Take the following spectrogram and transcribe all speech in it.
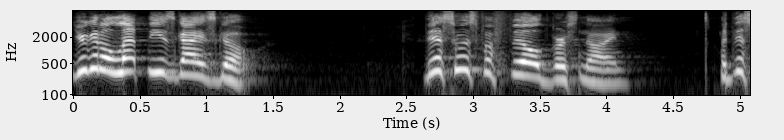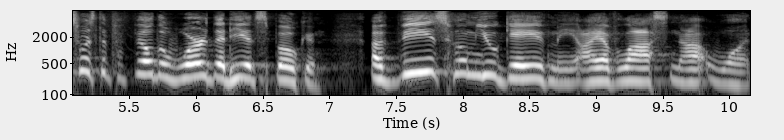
You're going to let these guys go. This was fulfilled, verse 9. But this was to fulfill the word that he had spoken. Of these whom you gave me, I have lost not one.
